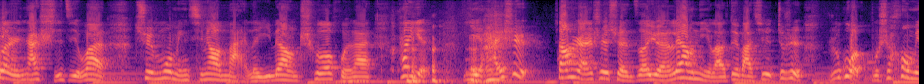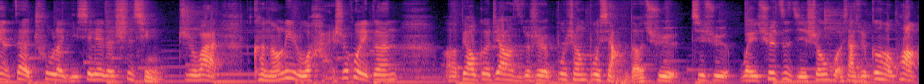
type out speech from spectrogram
了人家十几万，去莫名其妙买了一辆车回来，他也 也还是，当然是选择原谅你了，对吧？其实就是，如果不是后面再出了一系列的事情之外，可能例如还是会跟，呃，彪哥这样子，就是不声不响的去继续委屈自己生活下去。更何况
